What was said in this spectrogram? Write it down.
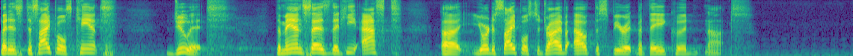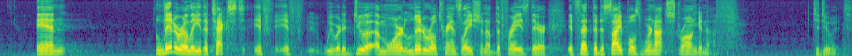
But his disciples can't do it. The man says that he asked uh, your disciples to drive out the spirit, but they could not. And literally, the text, if, if we were to do a, a more literal translation of the phrase there, it's that the disciples were not strong enough to do it.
